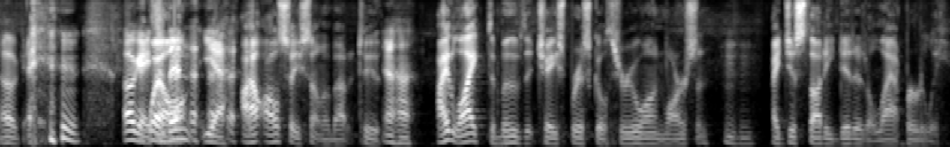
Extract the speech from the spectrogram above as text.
Okay. okay. Well, so then, yeah. I'll, I'll say something about it too. Uh huh. I liked the move that Chase Briscoe threw on Larson. Mm-hmm. I just thought he did it a lap early.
